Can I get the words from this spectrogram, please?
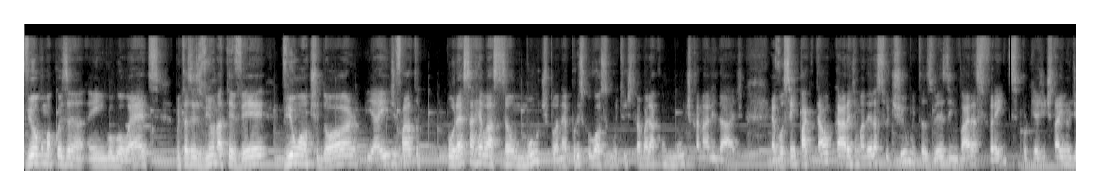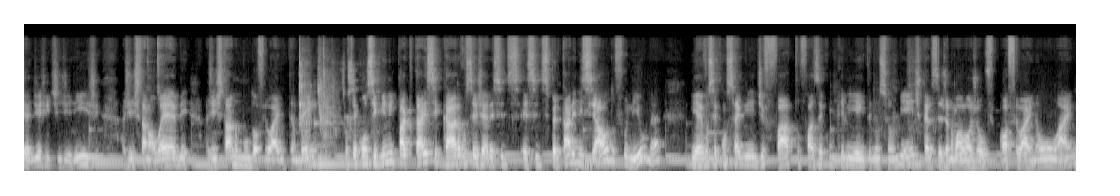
viu alguma coisa em Google Ads, muitas vezes viu na TV, viu um outdoor e aí de fato por essa relação múltipla, né? Por isso que eu gosto muito de trabalhar com multicanalidade. É você impactar o cara de maneira sutil, muitas vezes, em várias frentes, porque a gente está aí no dia a dia, a gente dirige, a gente está na web, a gente está no mundo offline também. Você conseguindo impactar esse cara, você gera esse, esse despertar inicial do funil, né? E aí você consegue, de fato, fazer com que ele entre no seu ambiente, quer seja numa loja off offline ou online,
